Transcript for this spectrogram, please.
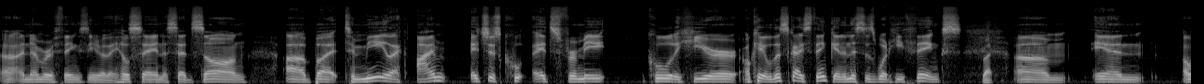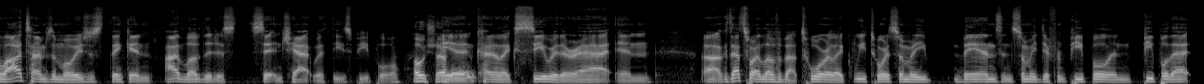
uh, a number of things, you know, that he'll say in a said song. Uh, but to me, like, I'm, it's just cool. It's for me cool to hear, okay, well, this guy's thinking and this is what he thinks. Right. Um, and a lot of times I'm always just thinking, I'd love to just sit and chat with these people Oh, sure. and kind of like see where they're at and because that's what I love about tour. Like we toured so many bands and so many different people and people that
